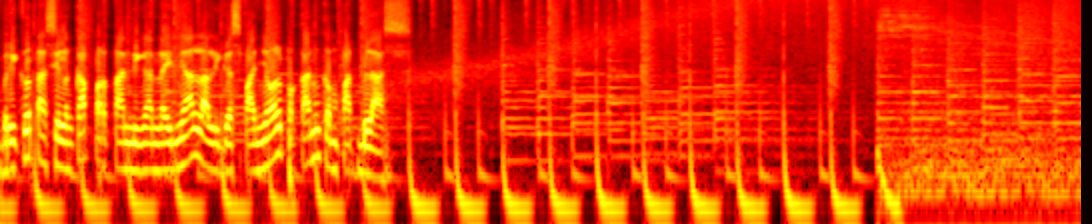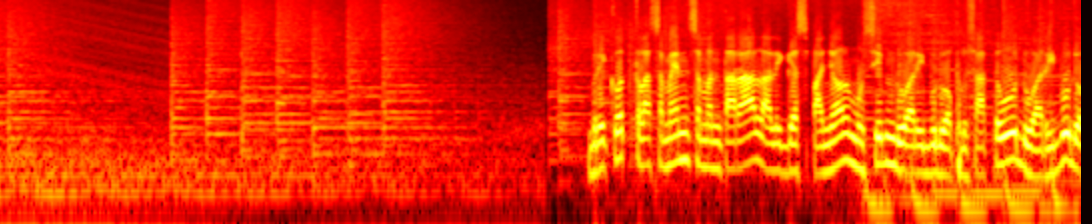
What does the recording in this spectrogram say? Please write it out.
Berikut hasil lengkap pertandingan lainnya La Liga Spanyol pekan ke-14. Berikut klasemen sementara La Liga Spanyol musim 2021-2022.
